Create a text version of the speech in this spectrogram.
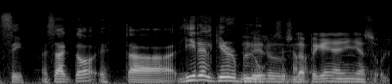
Sí, exacto. Está Little Gear Blue. Little- se llama. la pequeña niña azul.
